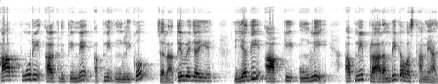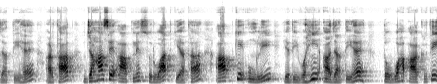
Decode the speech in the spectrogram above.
आप पूरी आकृति में अपनी उंगली को चलाते हुए जाइए। यदि आपकी उंगली अपनी प्रारंभिक अवस्था में आ जाती है, अर्थात जहाँ से आपने शुरुआत किया था, आपकी उंगली यदि वहीं आ जाती है तो वह आकृति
